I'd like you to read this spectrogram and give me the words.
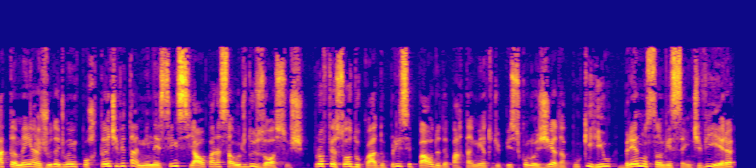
há também a ajuda de uma importante vitamina essencial para a saúde dos ossos. Professor do quadro principal do Departamento de Psicologia da PUC-Rio, Breno São Vicente Vieira,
